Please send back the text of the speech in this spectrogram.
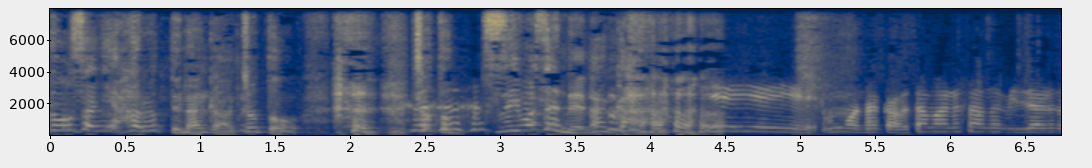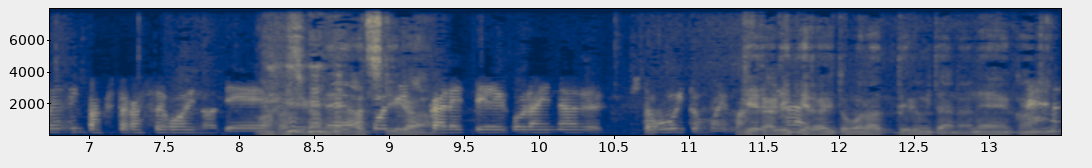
道さんに貼るってなんか、ちょっと、ちょっと、すいませんね、なんか。いえいえいえ、もうなんか歌丸さんのビジュアルのインパクトがすごいので、私がねあちきがそこで惹かれてご覧になる人多いと思います。ゲラリゲラはいリと笑ってるみたいなね、感じの。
